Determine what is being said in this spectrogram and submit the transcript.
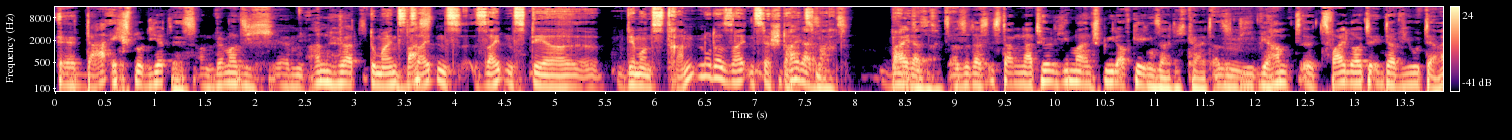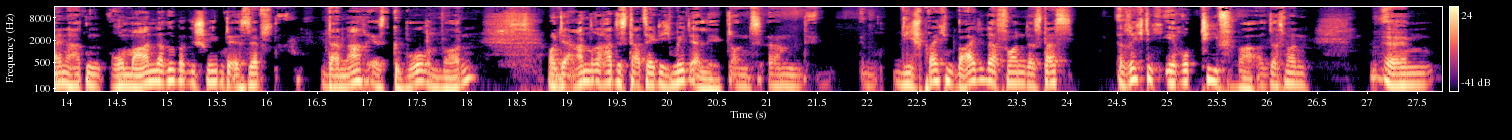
äh, da explodiert ist. Und wenn man sich ähm, anhört. Du meinst seitens, seitens der Demonstranten oder seitens der Staatsmacht? Beiderseits. Also das ist dann natürlich immer ein Spiel auf Gegenseitigkeit. Also die, hm. wir haben äh, zwei Leute interviewt. Der eine hat einen Roman darüber geschrieben, der ist selbst danach erst geboren worden. Und der andere hat es tatsächlich miterlebt. Und ähm, die sprechen beide davon, dass das richtig eruptiv war. Also dass man ähm,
